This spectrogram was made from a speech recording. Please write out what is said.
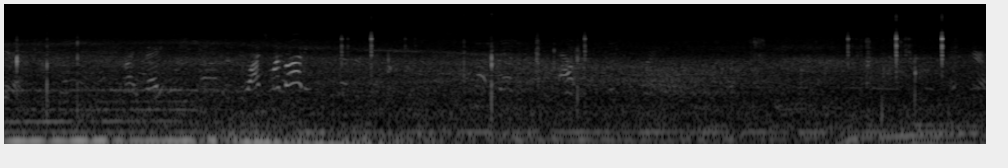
zero. All right, ready? Watch my body. Out. Eight zero.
